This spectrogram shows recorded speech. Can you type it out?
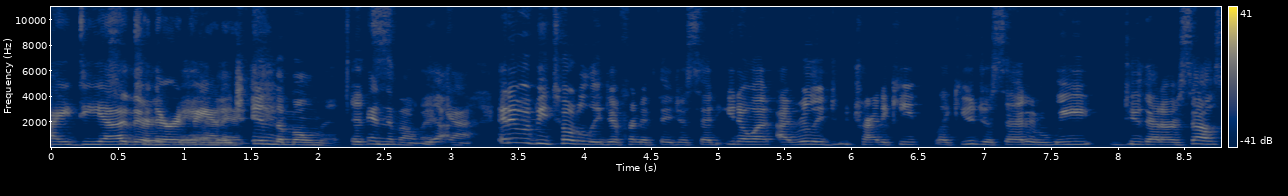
idea still to their, advantage, in the moment. It's, in the moment yeah, And it would be totally different if they just said, you know what, I really do try to keep, like you just said, and we do that ourselves,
